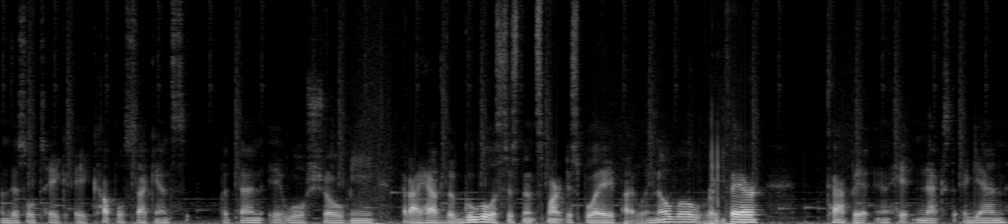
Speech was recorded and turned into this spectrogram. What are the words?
And this will take a couple seconds, but then it will show me that I have the Google Assistant Smart Display by Lenovo right there. Tap it and hit next again.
